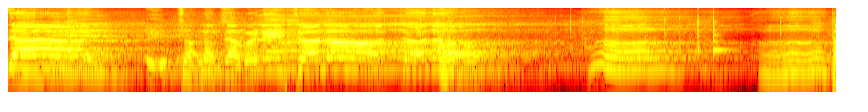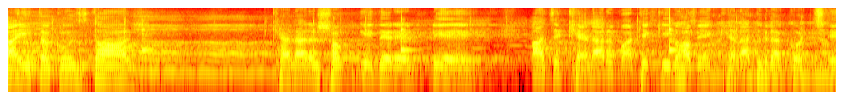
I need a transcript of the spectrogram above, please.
যাই। চলো ব্রাহ্মণী চলো চলো। তাই তো কুচদাস খেলার সঙ্গীদের নিয়ে আজ খেলার মাঠে কীভাবে খেলাধুলা করছে?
